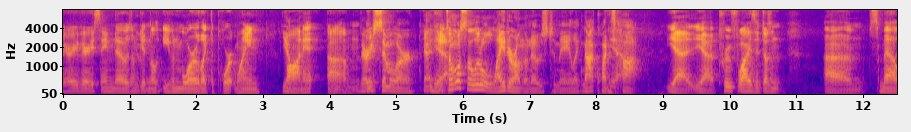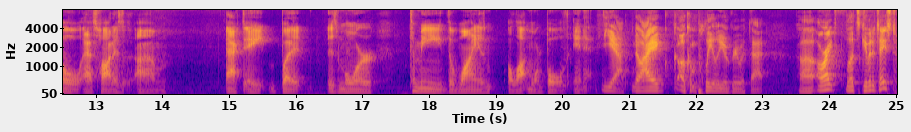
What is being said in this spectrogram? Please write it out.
Very, very same nose. I'm getting even more of like the port wine Yep. on it. Um, Very similar. Yeah, Yeah. It's almost a little lighter on the nose to me, like not quite as Yeah. hot. yeah, yeah. Proof wise, it doesn't um, smell as hot as um, Act Eight, but it is more. To me, the wine is a lot more bold in it. Yeah, no, I uh, completely agree with that. Uh, all right, let's give it a taste.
